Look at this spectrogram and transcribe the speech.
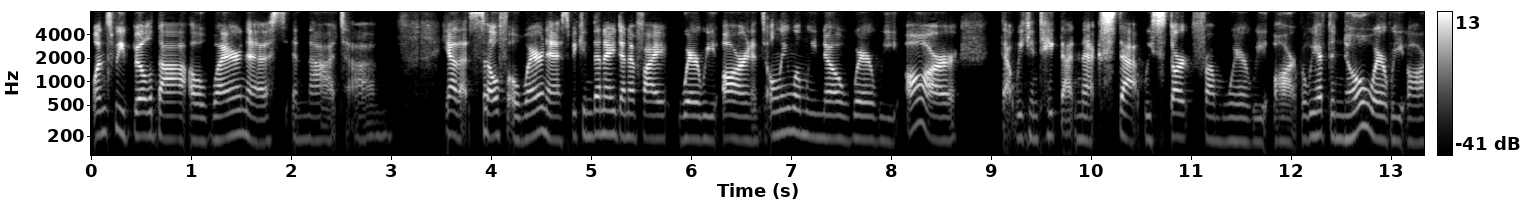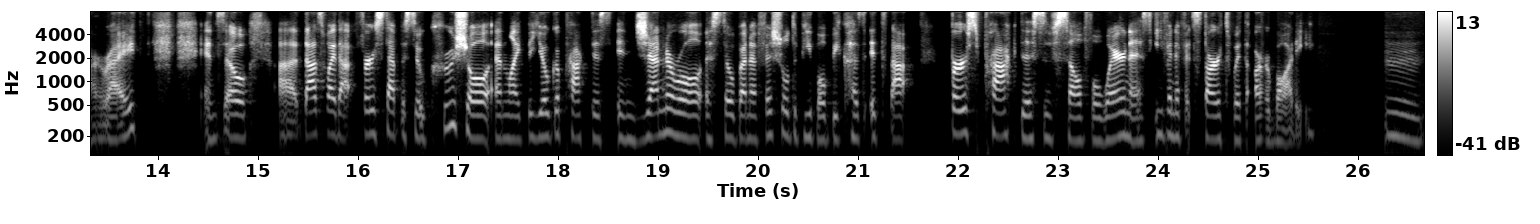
once we build that awareness and that, um, yeah, that self awareness, we can then identify where we are. And it's only when we know where we are that we can take that next step. We start from where we are, but we have to know where we are, right? And so uh, that's why that first step is so crucial. And like the yoga practice in general is so beneficial to people because it's that first practice of self awareness, even if it starts with our body. Mm,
